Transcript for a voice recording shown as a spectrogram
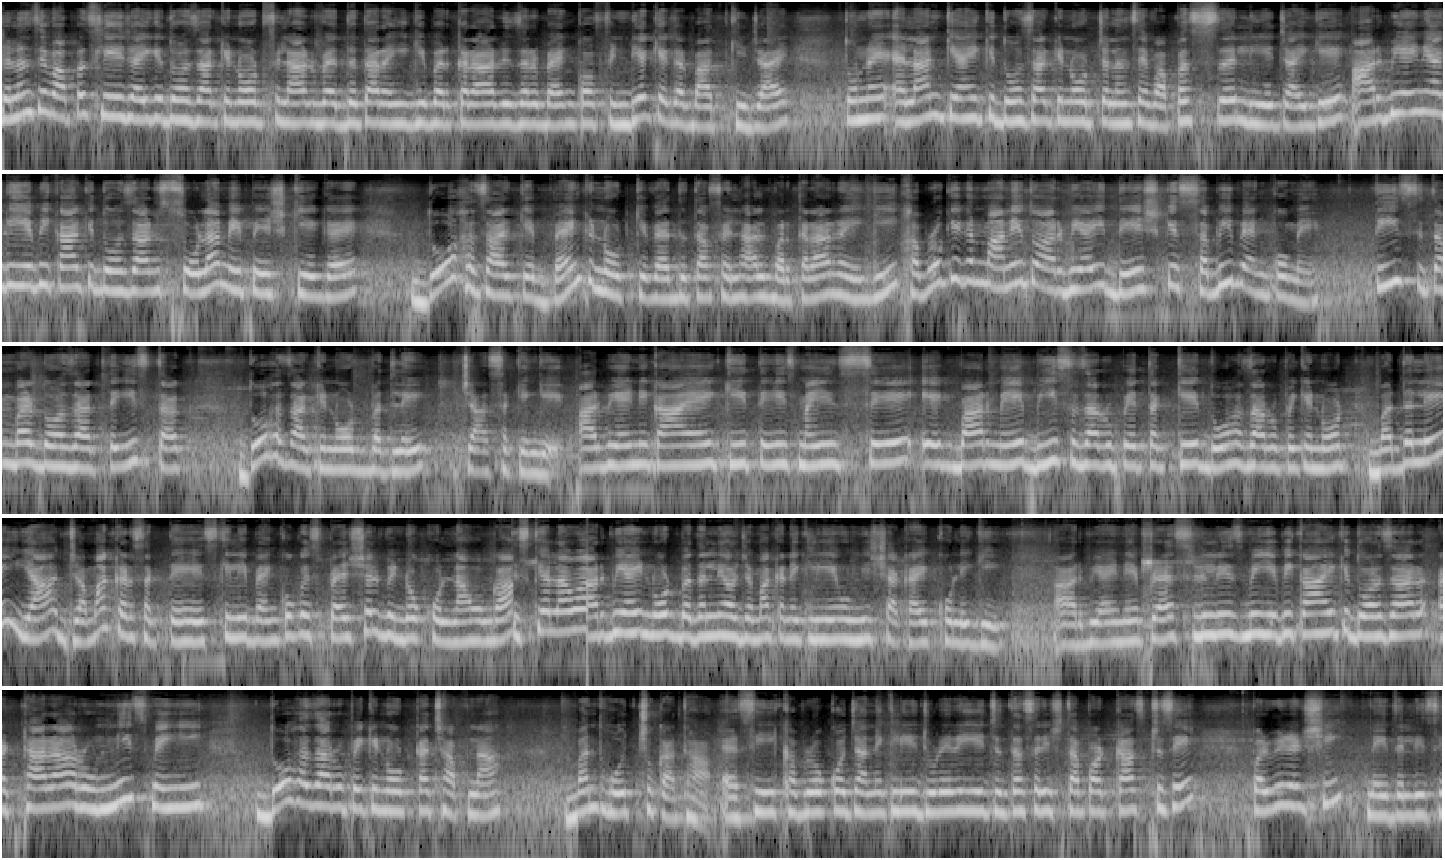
चलन से वापस लिए जाएँगे 2000 के नोट। फ़िलहाल वैधता रहेगी, बरकरार। रिज़र्व बैंक ऑफ़ इंडिया की अगर बात की जाए तो उन्होंने ऐलान किया है कि 2000 के नोट चलन से वापस लिए जाएँगे। आरबीआई ने आगे ये भी कहा कि 2016 में पेश किए गए 2000 के बैंक नोट की वैधता फ़िलहाल बरकरार रहेगी। खबरों की अगर माने तो आरबीआई देश के सभी बैंकों में 30 सितंबर 2023 तक 2000 के नोट बदले जा सकेंगे। आरबीआई ने कहा है कि 23 मई से एक बार में बीस हज़ार रुपए तक के 2000 रुपए के नोट बदले या जमा कर सकते हैं। इसके लिए बैंकों को स्पेशल विंडो खोलना होगा। इसके अलावा आरबीआई नोट बदलने और जमा करने के लिए 19 शाखाएँ खोलेगी। आरबीआई ने प्रेस रिलीज़ में ये भी कहा है कि 2018 और 19 में ही 2000 रुपए के नोट का छापना बंद हो चुका था। ऐसी खबरों को जानने के लिए जुड़े रहिए जनता सरिश्ता पॉडकास्ट से। परवीन नई दिल्ली से।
